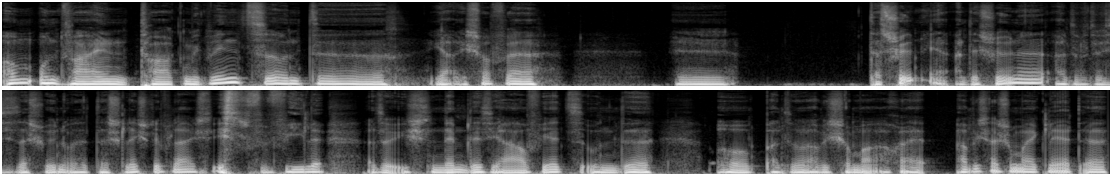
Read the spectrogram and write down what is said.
Um und Wein Talk mit Vince und äh, ja, ich hoffe, äh, das Schöne, das Schöne, also das ist das Schöne oder das Schlechte vielleicht, ist für viele, also ich nehme das ja auf jetzt und äh, also habe ich schon mal auch, äh, habe ich ja schon mal erklärt, äh,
